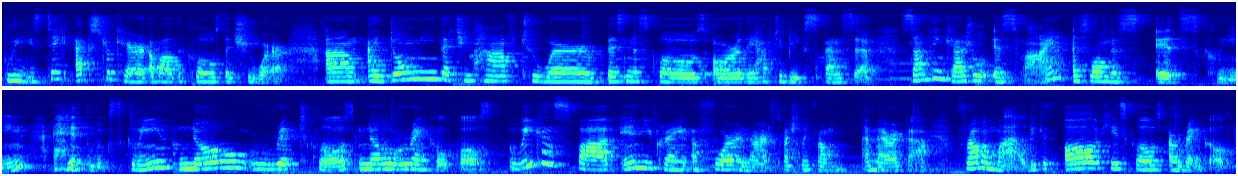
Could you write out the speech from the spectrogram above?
please take extra care about the clothes that you wear. Um, I don't mean that you have to wear business clothes or they have to be expensive. Something casual is fine as long as it's clean and it looks clean. No ripped clothes, no wrinkled clothes. We can spot in Ukraine a foreigner, especially from America, from a mile because all of his clothes are wrinkled.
